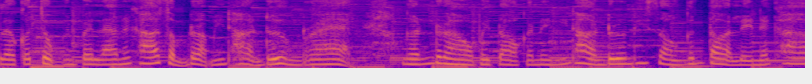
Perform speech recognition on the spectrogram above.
แล้วก็จบกันไปแล้วนะคะสำหรับนิทานเรื่องแรก งั้นเราไปต่อกันในนิทานเรื่องที่สองกันต่อเลยนะคะ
